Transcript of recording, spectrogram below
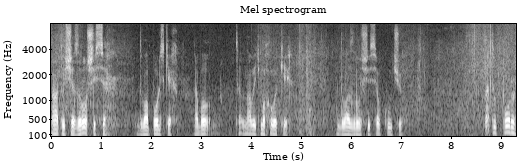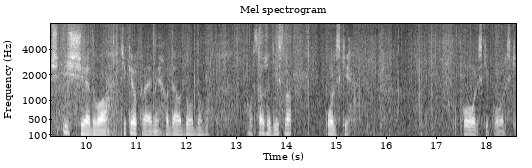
А тут ще зросшися. Два польських. Або це навіть маховики. Два зросшися в кучу. А тут поруч іще два, тільки окремі одне до одного. Оце вже дійсно польські. Польські, польські.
